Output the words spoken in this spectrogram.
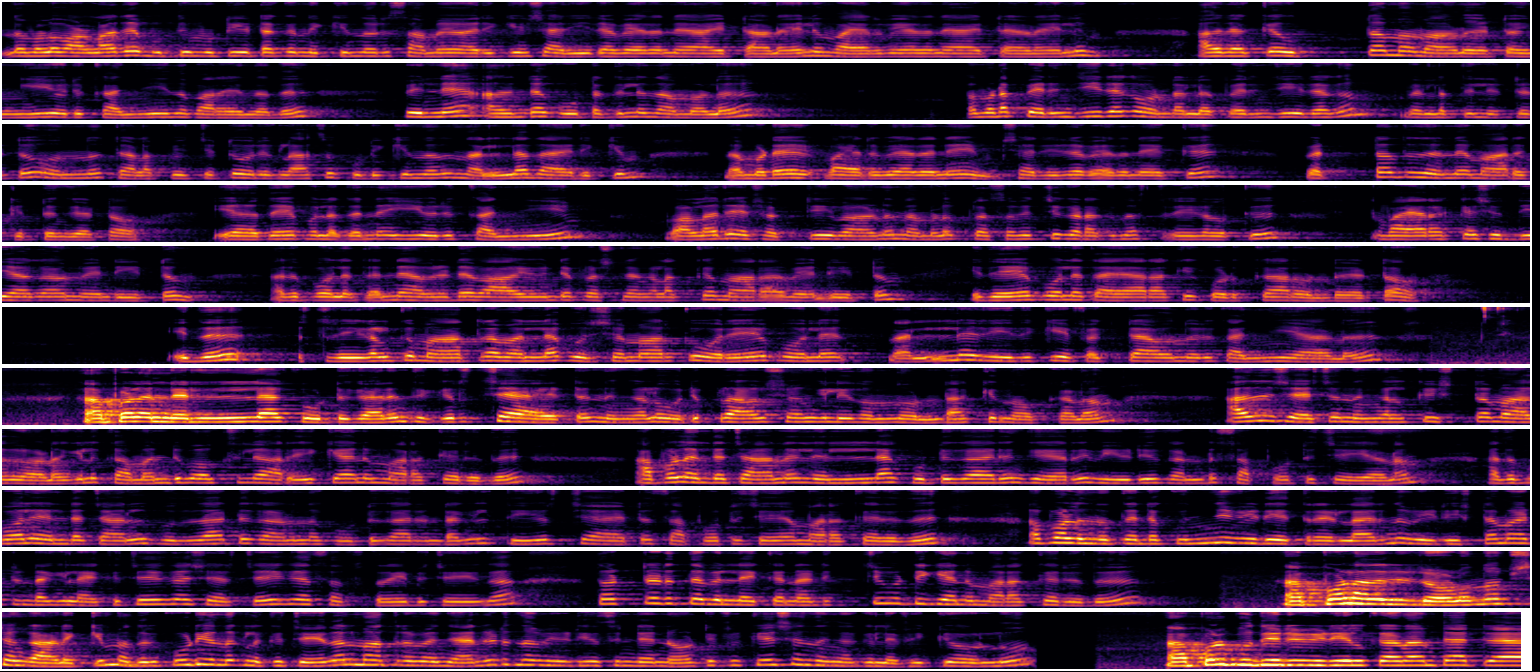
നമ്മൾ വളരെ ബുദ്ധിമുട്ടിയിട്ടൊക്കെ നിൽക്കുന്ന ഒരു സമയമായിരിക്കും ശരീരവേദന ആയിട്ടാണേലും വയർവേദന ആയിട്ടാണേലും അതിനൊക്കെ ഉത്തമമാണ് കേട്ടോ ഈ ഒരു കഞ്ഞി എന്ന് പറയുന്നത്. പിന്നെ അതിന്റെ കൂട്ടത്തിൽ നമ്മൾ നമ്മുടെ പെരിഞ്ജീരകം ഉണ്ടല്ലോ പെരിഞ്ജീരകം വെള്ളത്തിലിട്ടിട്ട് ഒന്ന് തിളപ്പിച്ചിട്ട് ഒരു ഗ്ലാസ് കുടിക്കുന്നത് നല്ലതായിരിക്കും. നമ്മുടെ വയറുവേദനയും ശരീരവേദനയൊക്കെ പെട്ടെന്ന് തന്നെ മാറി കിട്ടും കേട്ടോ. അതേപോലെ തന്നെ ഈ ഒരു കഞ്ഞിയും വളരെ എഫക്റ്റീവാണ് നമ്മൾ പ്രസവിച്ച് കിടക്കുന്ന സ്ത്രീകൾക്ക് വയറൊക്കെ ശുദ്ധിയാകാൻ വേണ്ടിയിട്ടും അതുപോലെ തന്നെ അവരുടെ വായുവിന്റെ പ്രശ്നങ്ങളൊക്കെ മാറാൻ വേണ്ടിയിട്ടും ഇതേപോലെ തയ്യാറാക്കി കൊടുക്കാറുണ്ട് കേട്ടോ. ഇത് സ്ത്രീകൾക്ക് മാത്രമല്ല പുരുഷന്മാർക്ക് ഒരേപോലെ നല്ല രീതിക്ക് എഫക്റ്റ് ആവുന്ന ഒരു കഞ്ഞിയാണ്. അപ്പോൾ എന്റെ എല്ലാ കൂട്ടുകാരും തീർച്ചയായിട്ടും നിങ്ങൾ ഒരു പ്രാവശ്യമെങ്കിലും ഇതൊന്ന് ഉണ്ടാക്കി നോക്കണം. അതിനുശേഷം നിങ്ങൾക്ക് ഇഷ്ടമാകുകയാണെങ്കിൽ കമന്റ് ബോക്സിൽ അറിയിക്കാനും മറക്കരുത്. അപ്പോൾ എന്റെ ചാനൽ എല്ലാ കൂട്ടുകാരും കയറി വീഡിയോ കണ്ട് സപ്പോർട്ട് ചെയ്യണം. അതുപോലെ എന്റെ ചാനൽ പുതുതായിട്ട് കാണുന്ന കൂട്ടുകാരുണ്ടെങ്കിൽ തീർച്ചയായിട്ടും സപ്പോർട്ട് ചെയ്യാൻ മറക്കരുത്. അപ്പോൾ ഇന്നത്തെ എന്റെ കുഞ്ഞു വീഡിയോ ഇത്രയേ ഉള്ളായിരുന്നു. വീഡിയോ ഇഷ്ടമായിട്ടുണ്ടെങ്കിൽ ലൈക്ക് ചെയ്യുക ഷെയർ ചെയ്യുക സബ്സ്ക്രൈബ് ചെയ്യുക. തൊട്ടടുത്ത ബെല്ലൈക്കൻ അടിച്ചു പൊട്ടിക്കാനും മറക്കരുത്. അപ്പോൾ അതൊരു റോളൊന്ന് ഓപ്ഷൻ കാണിക്കും. അതിൽ കൂടി ഒന്ന് ക്ലിക്ക് ചെയ്താൽ മാത്രമേ ഞാനിടുന്ന വീഡിയോസിന്റെ നോട്ടിഫിക്കേഷൻ നിങ്ങൾക്ക് ലഭിക്കുകയുള്ളൂ. അപ്പോൾ പുതിയൊരു വീഡിയോയിൽ കാണാം. ടാറ്റാ!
